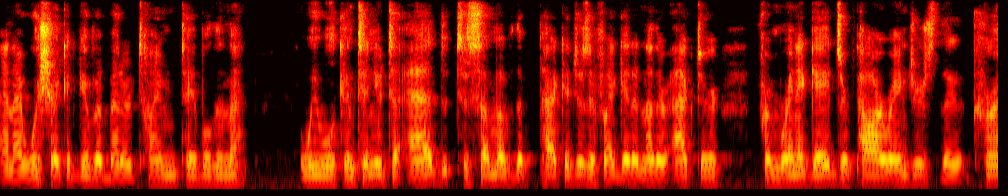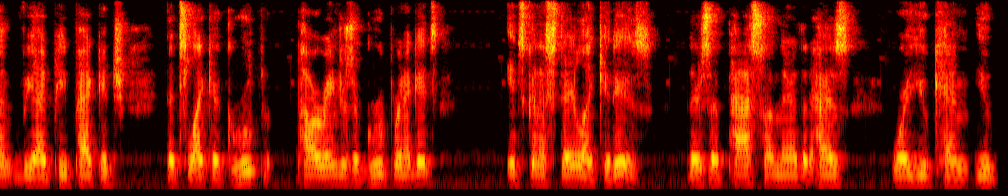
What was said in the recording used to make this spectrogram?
And I wish I could give a better timetable than that. We will continue to add to some of the packages if I get another actor from Renegades or Power Rangers, the current VIP package that's like a group Power Rangers or group Renegades, it's going to stay like it is. There's a pass on there that has where you can you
